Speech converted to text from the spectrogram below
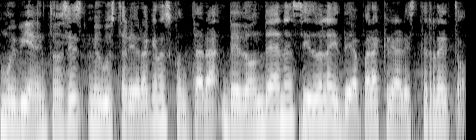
Muy bien, entonces me gustaría ahora que nos contara de dónde ha nacido la idea para crear este reto.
